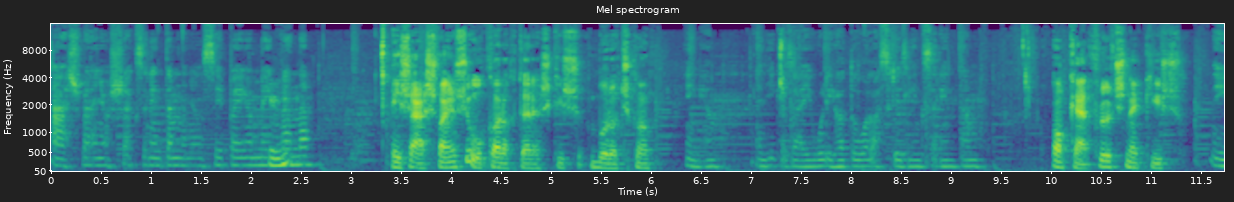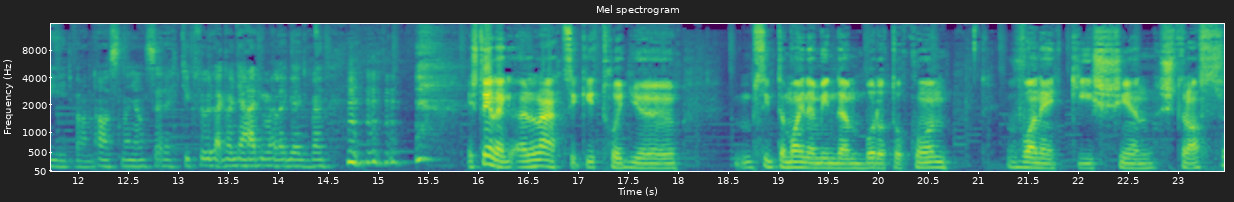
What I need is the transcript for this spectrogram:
Ásványosság szerintem nagyon szépen jön még mm. benne. És ásványos, jó karakteres kis borocska. Igen, egy igazán jól iható olasz rizling szerintem. Akár fröccsnek is. Így van, azt nagyon szeretjük, főleg a nyári melegekben. És tényleg látszik itt, hogy szinte majdnem minden borotokon van egy kis ilyen strassz,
